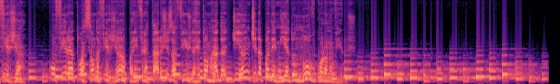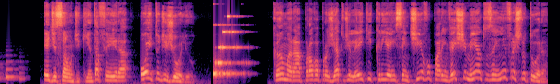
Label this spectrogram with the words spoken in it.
Firjan. Confira a atuação da Firjan para enfrentar os desafios da retomada diante da pandemia do novo coronavírus. Edição de quinta-feira, 8 de julho. Câmara aprova projeto de lei que cria incentivo para investimentos em infraestrutura.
